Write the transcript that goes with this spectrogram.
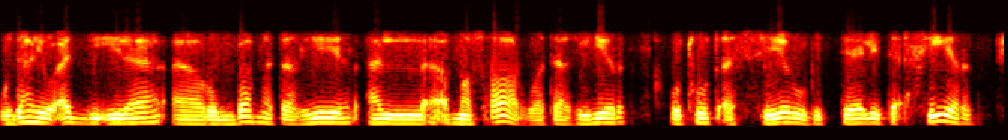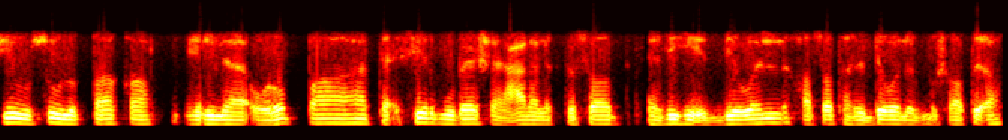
وده يؤدي إلى ربما تغيير المسار وتغيير خطوط السير وبالتالي تأخير في وصول الطاقة إلى أوروبا تأثير مباشر على الاقتصاد هذه الدول خاصة الدول المشاطئة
